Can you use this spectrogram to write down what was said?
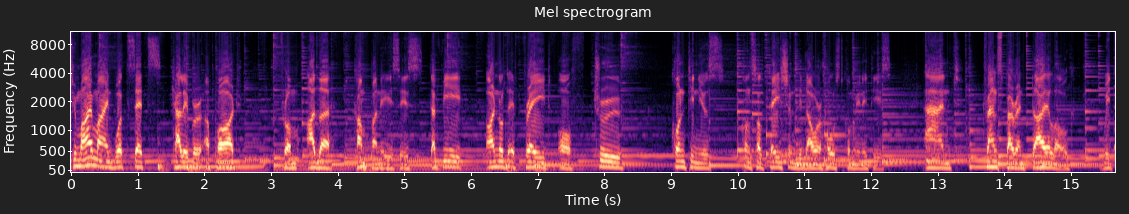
To my mind, what sets Calibre apart from other companies is that we are not afraid of true continuous consultation with our host communities and transparent dialogue with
